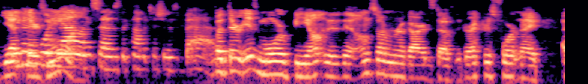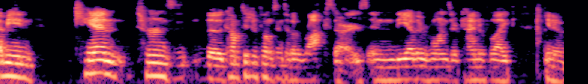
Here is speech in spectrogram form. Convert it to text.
yet Even there's if Woody more. Allen says the competition is bad. But there is more beyond the, the ensemble regard stuff, the director's fortnight. I mean, Cannes turns the competition films into the rock stars, and the other ones are kind of like, you know,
